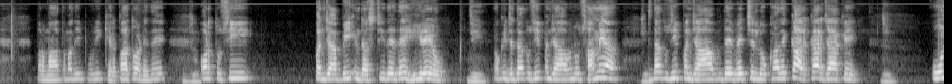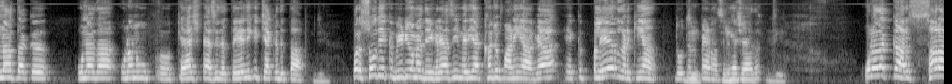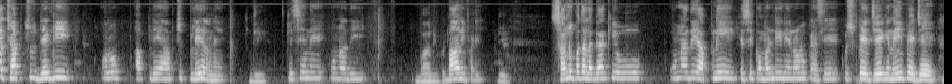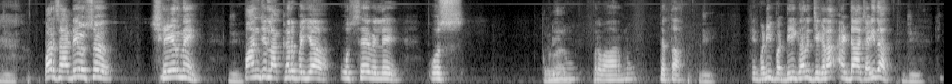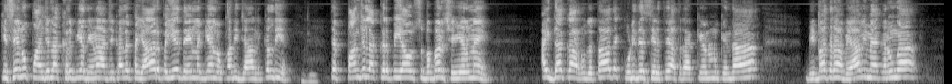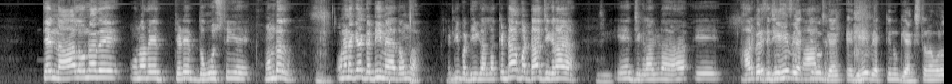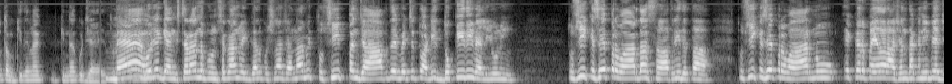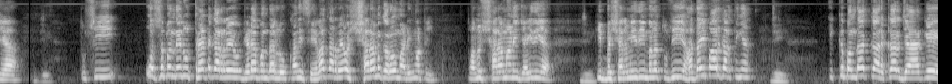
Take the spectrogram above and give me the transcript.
ਪਰਮਾਤਮਾ ਦੀ ਪੂਰੀ ਕਿਰਪਾ ਤੁਹਾਡੇ ਤੇ। ਜੀ। ਔਰ ਤੁਸੀਂ ਪੰਜਾਬੀ ਇੰਡਸਟਰੀ ਦੇ ਦੇ ਹੀਰੇ ਹੋ। ਜੀ। ਕਿਉਂਕਿ ਜਿੱਦਾਂ ਤੁਸੀਂ ਪੰਜਾਬ ਨੂੰ ਸਾਂਭਿਆ। ਜਿੱਦਾਂ ਤੁਸੀਂ ਪੰਜਾਬ ਦੇ ਵਿੱਚ ਲੋਕਾਂ ਦੇ ਘਰ ਘਰ ਜਾ ਕੇ ਜੀ। ਉਹਨਾਂ ਤੱਕ ਉਹਨਾਂ ਦਾ ਉਹਨਾਂ ਨੂੰ ਕੈਸ਼ ਪੈਸੇ ਦਿੱਤੇ ਇਹ ਨਹੀਂ ਕਿ ਚੈੱਕ ਦਿੱਤਾ। ਜੀ। ਪਰਸੋਂ ਦੀ ਇੱਕ ਵੀਡੀਓ ਮੈਂ ਦੇਖ ਰਿਹਾ ਸੀ ਮੇਰੀ ਅੱਖਾਂ 'ਚੋਂ ਪਾਣੀ ਆ ਗਿਆ ਇੱਕ ਪਲੇਅਰ ਲੜਕੀਆਂ ਦੋ ਤਿੰਨ। ਭੈਣਾਂ ਸੀਗੀਆਂ ਸ਼ਾਇਦ। ਜੀ। ਉਹਨਾਂ ਦਾ ਘਰ ਸਾਰਾ ਛੱਤ 'ਚ ਡੇਗੀ ਔਰ ਉਹ ਆਪਣੇ ਆਪ 'ਚ ਪਲੇਅਰ ਨੇ। ਜੀ। ਕਿਸੇ ਨੇ ਉਹਨਾਂ ਦੀ ਬਾਹ ਨਹੀਂ ਬਾਹ ਨਹੀਂ ਫੜੀ। ਸਾਨੂੰ ਪਤਾ ਲੱਗਾ ਕਿ ਉਹ ਉਹਨਾਂ ਦੀ ਆਪਣੀ ਕਿਸੇ ਕਮਿਊਨਿਟੀ ਨੇ ਉਹਨਾਂ ਨੂੰ ਪੈਸੇ ਕੁਝ ਭੇਜੇ ਕਿ ਨਹੀਂ ਭੇਜੇ। ਪਰ ਸਾਡੇ ਉਸ ਸ਼ੇਰ ਨੇ ਜੀ। 5 ਲੱਖ ਰੁਪਈਆ ਉਸੇ ਵੇਲੇ ਉਸ ਕੁੜੀ ਪਰਿਵਾਰ ਨੂੰ ਪਰਿਵਾਰ ਨੂੰ ਦਿੱਤਾ। ਜੀ। ਇਹ ਬੜੀ ਵੱਡੀ ਗੱਲ ਜਿਗਰਾ ਐਡਾ ਚਾਹੀਦਾ। ਜੀ। ਕਿਸੇ ਨੂੰ 5 ਲੱਖ ਰੁਪਈਆ ਦੇਣਾ ਅੱਜ ਕੱਲ 50 ਰੁਪਏ ਦੇਣ ਲੱਗਿਆ ਲੋਕਾਂ ਦੀ ਜਾਨ ਨਿਕਲਦੀ ਹੈ। ਤੇ 5 ਲੱਖ ਰੁਪਈਆ ਉਸ ਬੱਬਰ ਸ਼ੇਰ ਨੇ ਐਦਾਂ ਘਰ ਨੂੰ ਦਿੱਤਾ ਤੇ ਕੁੜੀ ਦੇ ਸਿਰ ਤੇ ਹੱਥ ਰੱਖ ਕੇ ਉਹਨਾਂ ਨੂੰ ਕਹਿੰਦਾ ਬੀਬਾ ਤੇਰਾ ਵਿਆਹ ਵੀ ਮੈਂ ਕਰੂੰਗਾ ਤੇ ਨਾਲ ਉਹਨਾਂ ਦੇ ਉਹਨਾਂ ਦੇ ਜਿਹੜੇ ਦੋਸਤ ਸੀਗੇ ਹੁੰਡਲ ਉਹਨਾਂ ਨੇ ਕਿਹਾ ਗੱਡੀ ਮੈਂ ਦਊਂਗਾ। ਕਿੱਡੀ ਵੱਡੀ ਗੱਲ ਆ ਕਿੱਡਾ ਵੱਡਾ ਜਿਗਰਾ ਆ। ਜੀ। ਇਹ ਜਿਗਰਾ ਜਿਹੜਾ ਆ ਇਹ ਹਰ ਦੀ ਅਜਿਹੇ ਵਿਅਕਤੀ ਨੂੰ ਗੈਂਗ ਅਜਿਹੇ ਵਿਅਕਤੀ ਨੂੰ ਗੈਂਗਸਟਰਾਂ ਵੱਲੋਂ ਧਮਕੀ ਦੇਣਾ ਕਿੰਨਾ ਕੁ ਜਾਇਜ਼ ਮੈਂ ਇਹੋ ਜਿਹੇ ਗੈਂਗਸਟਰਾਂ ਨਪੁੰਸਕਾਂ ਨੂੰ ਇੱਕ ਗੱਲ ਪੁੱਛਣਾ ਚਾਹੁੰਦਾ ਵੀ ਤੁਸੀਂ ਪੰਜਾਬ ਦੇ ਵਿੱਚ ਤੁਹਾਡੀ ਦੁੱਕੀ ਦੀ ਵੈਲਿਊ ਨਹੀਂ। ਤੁਸੀਂ ਕਿਸੇ ਪਰਿਵਾਰ ਦਾ ਸਾਥ ਨਹੀਂ ਦਿੱਤਾ ਤੁਸੀਂ ਕਿਸੇ ਪਰਿਵਾਰ ਨੂੰ 1 ਰੁਪਏ ਦਾ ਰਾਸ਼ਨ ਤੱਕ ਨਹੀਂ ਭੇਜਿਆ ਜੀ। ਤੁਸੀਂ ਉਸ ਬੰਦੇ ਨੂੰ ਥ੍ਰੈਟ ਕਰ ਰਹੇ ਹੋ ਜਿਹੜਾ ਬੰਦਾ ਲੋਕਾਂ ਦੀ ਸੇਵਾ ਕਰ ਰਿਹਾ ਉਹ ਸ਼ਰਮ ਕਰੋ ਮਾੜੀ ਮੋਟੀ। ਤੁਹਾਨੂੰ ਸ਼ਰਮ ਆਣੀ ਚਾਹੀਦੀ ਆ ਜੀ। ਕਿ ਬਸ਼ਰਮੀ ਦੀ ਮਤਲਬ ਤੁਸੀਂ ਹੱਦਾਂ ਹੀ ਪਾਰ ਕਰਤੀਆਂ। ਜੀ। ਇੱਕ ਬੰਦਾ ਘਰ ਘਰ ਜਾ ਕੇ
